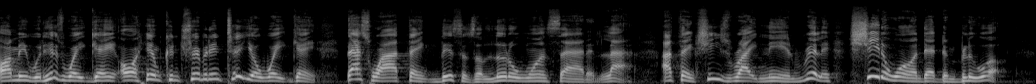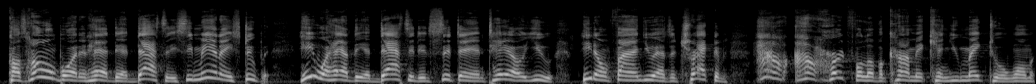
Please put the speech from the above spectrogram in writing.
I mean with his weight gain, or him contributing to your weight gain. That's why I think this is a little one-sided lie. I think she's writing in, really, she the one that done blew up. Cause homeboy that had the audacity. See, men ain't stupid. He will have the audacity to sit there and tell you he don't find you as attractive. How how hurtful of a comment can you make to a woman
